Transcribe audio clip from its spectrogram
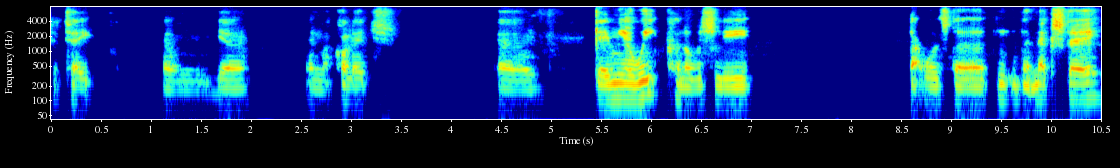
to take." Um, yeah in my college. Um, gave me a week, and obviously that was the the next day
